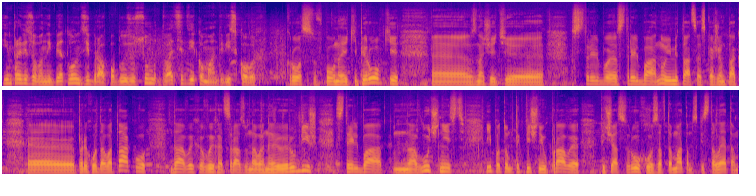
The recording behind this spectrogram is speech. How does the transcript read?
Імпровізований біатлон зібрав поблизу Сум 22 команди військових. Крос в повній екіпіровці, е, значить, е, стрільба, стрільба, ну, імітація, скажімо так, перехода переходу в атаку, да, виход, одразу на вогневий рубіж, стрільба на влучність і потім тактичні вправи під час руху з автоматом, з пістолетом.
